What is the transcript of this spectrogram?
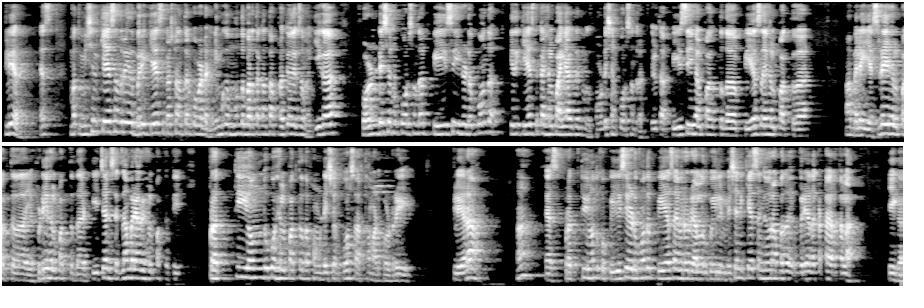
ಕ್ಲಿಯರ್ ಎಸ್ ಮತ್ತೆ ಮಿಷನ್ ಕೆ ಎಸ್ ಅಂದ್ರೆ ಇದು ಬರೀ ಕೆ ಎಸ್ ಕಷ್ಟ ಅಂತ ಅನ್ಕೋಬೇಡ. ನಿಮ್ಗೆ ಮುಂದೆ ಬರ್ತಕ್ಕಂಥ ಪ್ರತಿಯೊಂದು ಎಕ್ಸಾಮ್ ಈಗ ಫೌಂಡೇಶನ್ ಕೋರ್ಸ್ ಅಂದ್ರೆ ಪಿ ಸಿ ಹಿಡ್ಕೊಂಡ್ ಇದಕ್ಕೆ ಎಸ್ ತಕ ಹೆಲ್ಪ್ ಆಗಿ ಆಗ್ತದೆ ನಿಮ್ಗೆ ಫೌಂಡೇಶನ್ ಕೋರ್ಸ್ ಅಂದ್ರೆ. ತಿಳ್ತಾ ಪಿ ಸಿ ಹೆಲ್ಪ್ ಆಗ್ತದ ಪಿ ಎಸ್ ಐ ಹೆಲ್ಪ್ ಆಗ್ತದ, ಆಮೇಲೆ ಎಸ್ ಡಿ ಹೆಲ್ಪ್ ಆಗ್ತದ ಎಫ್ ಡಿ ಹೆಲ್ಪ್ ಆಗ್ತದ ಟೀಚರ್ಸ್ ಎಕ್ಸಾಮ್ ಬರೆಯವ್ರಿಗೆ ಹೆಲ್ಪ್ ಆಗ್ತತಿ. ಪ್ರತಿಯೊಂದಕ್ಕೂ ಹೆಲ್ಪ್ ಆಗ್ತದ ಫೌಂಡೇಶನ್ ಕೋರ್ಸ್ ಅರ್ಥ ಮಾಡ್ಕೊಳ್ರಿ. ಕ್ಲಿಯರಾ ಹಾ? ಎಸ್ ಪ್ರತಿಯೊಂದಕ್ಕೂ ಪಿ ಸಿ ಹಿಡ್ಕೊಂಡು ಪಿ ಎಸ್ ಐ ಬರೋರು ಎಲ್ಲದಕ್ಕೂ. ಇಲ್ಲಿ ಮಿಷನ್ ಕೇಸ್ ನೀವು ಬರೆಯೋದ ಕಟ್ಟ ಇರ್ತಲ್ಲ ಈಗ,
